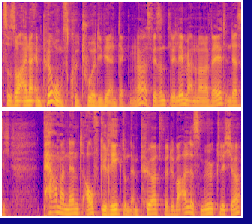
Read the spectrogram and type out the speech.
zu so einer Empörungskultur, die wir entdecken. Ne? Wir, sind, wir leben ja in einer Welt, in der sich permanent aufgeregt und empört wird über alles Mögliche. Und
